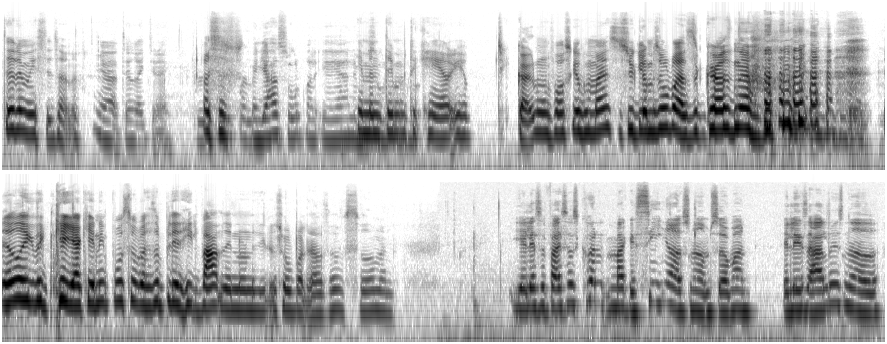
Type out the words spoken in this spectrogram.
Det er det mest irriterende. Ja, det er rigtigt. Og så, Men jeg har solbriller. Ja, jeg har Jamen, solbriller det, det kan jeg, jeg det gør ikke nogen forskel på mig. Så cykler jeg med solbriller, så kører jeg sådan her. jeg ved ikke, det kan, jeg kan ikke bruge solbriller. Så bliver det helt varmt inden under de der solbriller, og så sveder man. Jeg læser faktisk også kun magasiner og sådan noget om sommeren. Jeg læser aldrig sådan noget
